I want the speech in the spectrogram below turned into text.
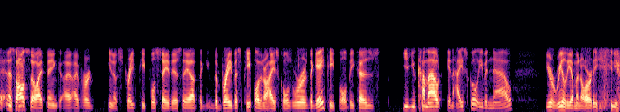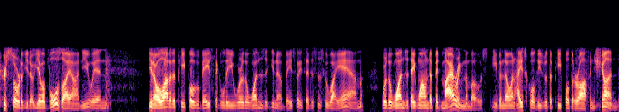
And it's also, I think, I, I've heard you know straight people say this. They thought the the bravest people in our high schools were the gay people because you, you come out in high school, even now, you're really a minority, and you're sort of you know you have a bullseye on you, and you know a lot of the people who basically were the ones that you know basically said this is who I am were the ones that they wound up admiring the most, even though in high school these were the people that are often shunned.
